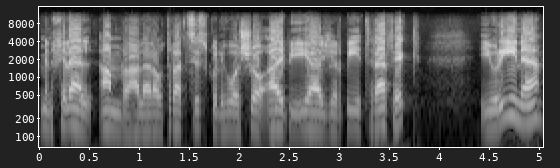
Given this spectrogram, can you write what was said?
من خلال أمر على راوترات سيسكو اللي هو show IP EIGRP traffic يرينا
